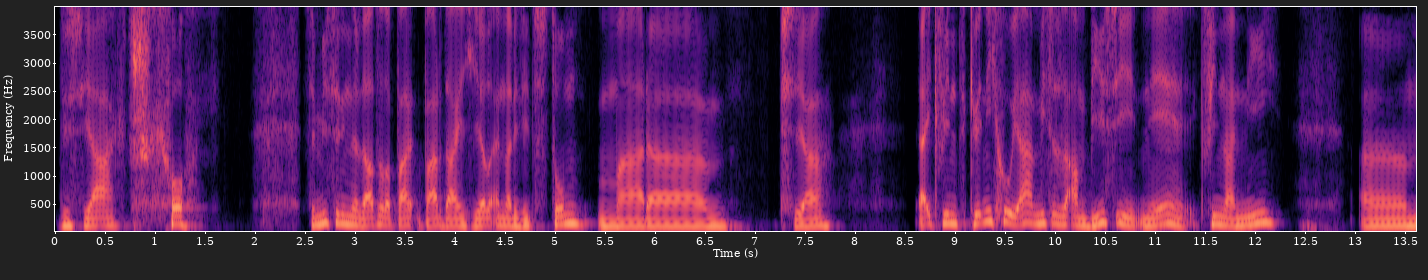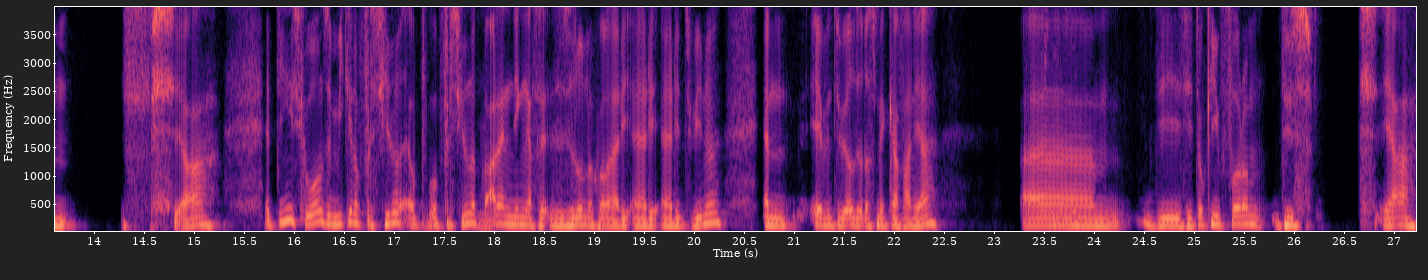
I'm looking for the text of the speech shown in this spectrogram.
dus ja, goh ze missen inderdaad wel een paar, paar, dagen geel en dat is iets stom, maar uh, ja. ja, ik vind, ik weet niet goed, ja, missen ze ambitie? Nee, ik vind dat niet. Um, ja, het ding is gewoon, ze mikken op verschillende, op, op verschillende paarden en ik denk dat ze, ze zullen nog wel een, een, een rit winnen. En eventueel zelfs met Cavagna. Um, die zit ook in vorm, dus ja,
